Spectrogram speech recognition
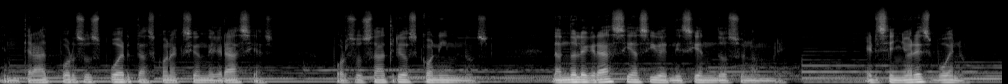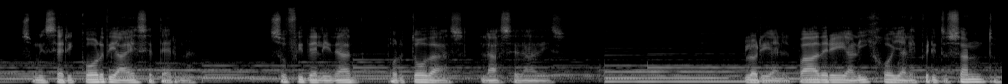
Entrad por sus puertas con acción de gracias, por sus atrios con himnos, dándole gracias y bendiciendo su nombre. El Señor es bueno, su misericordia es eterna, su fidelidad por todas las edades. Gloria al Padre, al Hijo y al Espíritu Santo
